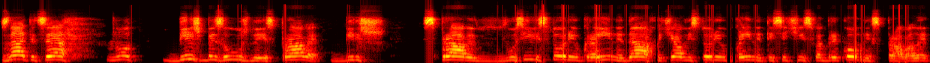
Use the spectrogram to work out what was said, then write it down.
Знаєте, це ну, більш безглуздої справи, більш справи в усій історії України, да, хоча в історії України тисячі сфабрикованих справ, але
